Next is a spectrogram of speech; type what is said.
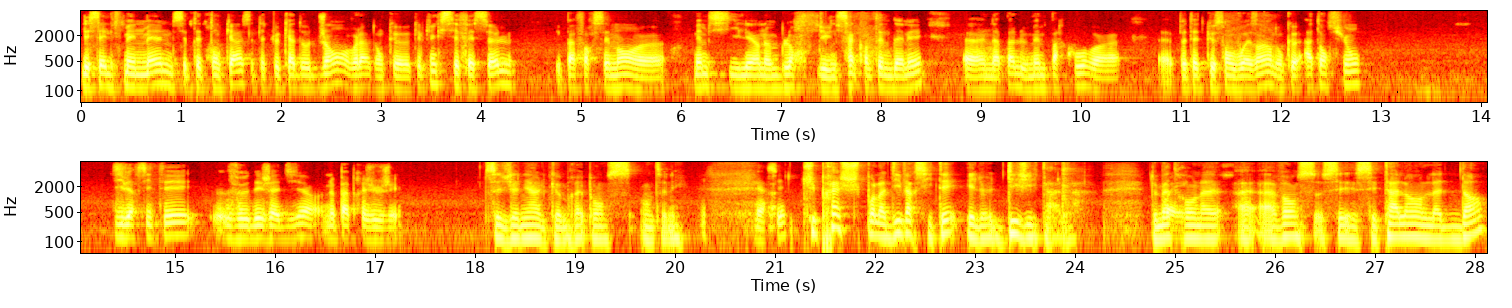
les self-made men, c'est peut-être ton cas, c'est peut-être le cas d'autres gens. Voilà, donc quelqu'un qui s'est fait seul et pas forcément, même s'il est un homme blanc d'une cinquantaine d'années, n'a pas le même parcours peut-être que son voisin. Donc attention, diversité veut déjà dire ne pas préjuger. C'est génial comme réponse, Anthony. Merci. Tu prêches pour la diversité et le digital. De mettre en avance ces, talents là-dedans.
